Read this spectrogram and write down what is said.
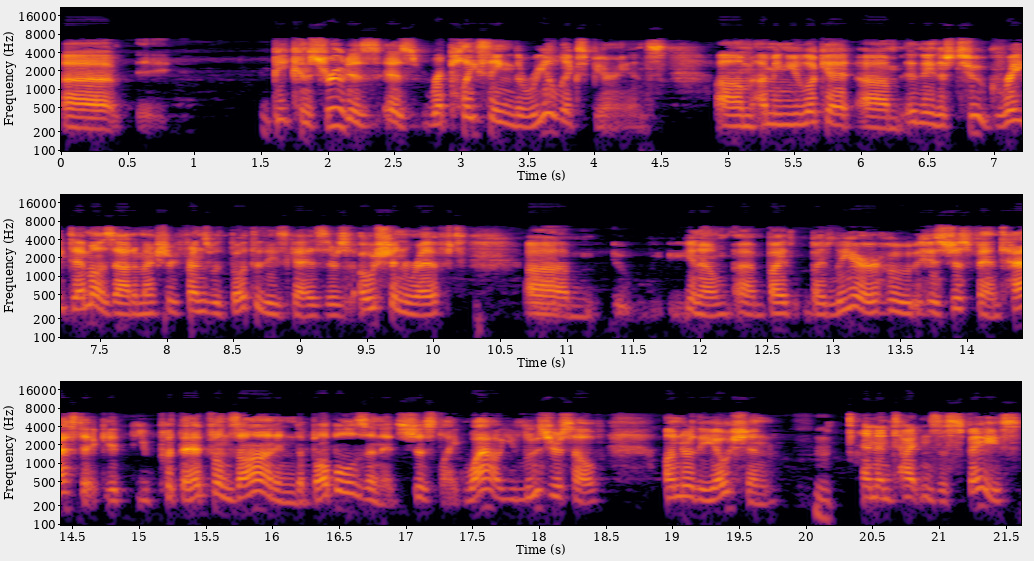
uh, be construed as, as replacing the real experience. Um, I mean, you look at, um, I mean, there's two great demos out. I'm actually friends with both of these guys. There's Ocean Rift, um, you know, uh, by by Llyr, who is just fantastic. It, you put the headphones on and the bubbles, and it's just like wow, you lose yourself under the ocean. Hmm. And then Titans of Space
